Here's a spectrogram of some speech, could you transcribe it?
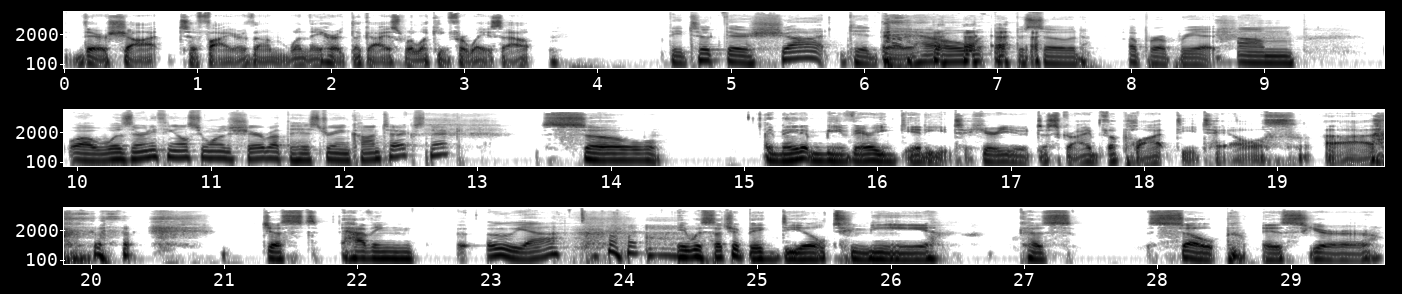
their shot to fire them when they heard the guys were looking for ways out. They took their shot, did they? How episode appropriate. Um well, was there anything else you wanted to share about the history and context, Nick? So it made it be very giddy to hear you describe the plot details. Uh, just having Oh, yeah. it was such a big deal to me because Soap is your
